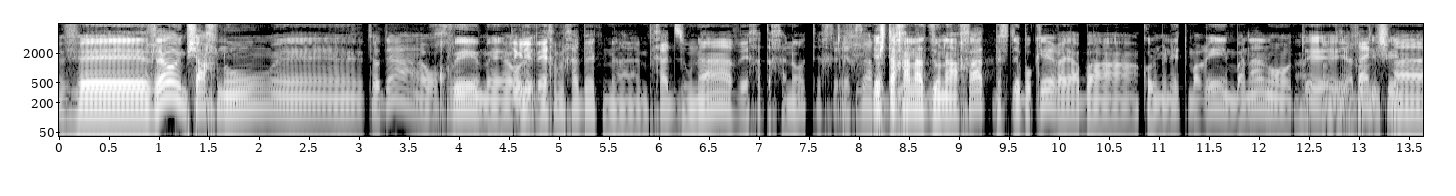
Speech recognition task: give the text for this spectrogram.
וזהו, המשכנו, אה, אתה יודע, רוכבים. אה, תגיד לי, ואיך מבחינת תזונה, ואיך התחנות, איך איך זה עבד? יש תחנת תזונה אחת בשדה בוקר, היה בה כל מיני תמרים, בננות, זה עדיין חטיפים. נשמע,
